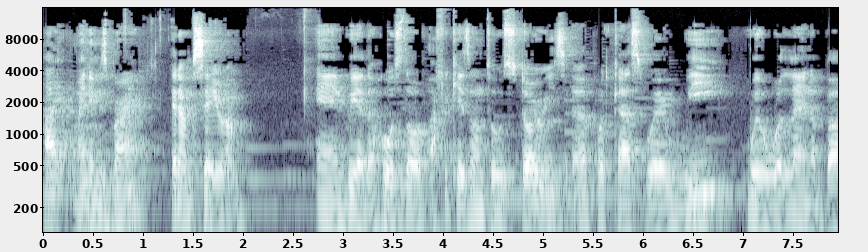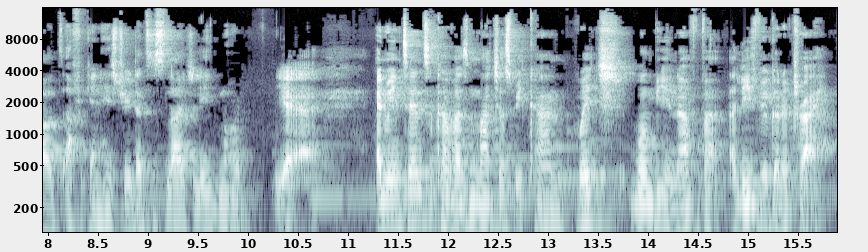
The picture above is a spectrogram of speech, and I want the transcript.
Hi, my name is Brian. And I'm Seyram. And we are the host of Africa's Untold Stories, a podcast where we will learn about African history that is largely ignored. Yeah. And we intend to cover as much as we can, which won't be enough, but at least we're going to try.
